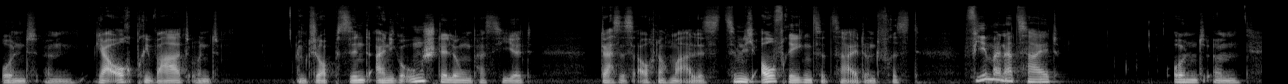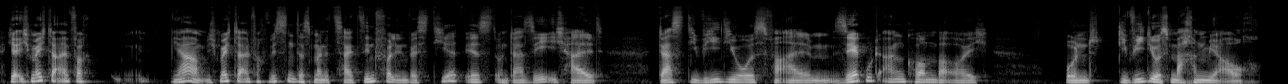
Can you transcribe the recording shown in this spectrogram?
und ähm, ja auch privat und im Job sind einige Umstellungen passiert. Das ist auch nochmal alles ziemlich aufregend zur Zeit und frisst viel meiner Zeit. Und ähm, ja, ich möchte einfach ja, ich möchte einfach wissen, dass meine Zeit sinnvoll investiert ist und da sehe ich halt, dass die Videos vor allem sehr gut ankommen bei euch und die Videos machen mir auch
